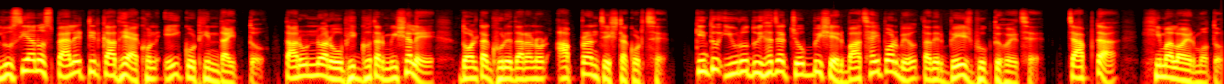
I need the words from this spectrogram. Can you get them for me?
লুসিয়ানো স্প্যালেটটির কাঁধে এখন এই কঠিন দায়িত্ব। তারুণ্য আর অভিজ্ঞতার মিশালে দলটা ঘুরে দাঁড়ানোর আপ্রাণ চেষ্টা করছে। কিন্তু ইউরো দুই হাজার বাছাই পর্বেও তাদের বেশ ভুগতে হয়েছে। চাপটা হিমালয়ের মতো।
